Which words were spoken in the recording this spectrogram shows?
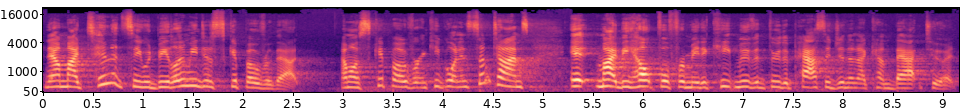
Now, my tendency would be let me just skip over that. I'm going to skip over and keep going. And sometimes it might be helpful for me to keep moving through the passage and then I come back to it.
